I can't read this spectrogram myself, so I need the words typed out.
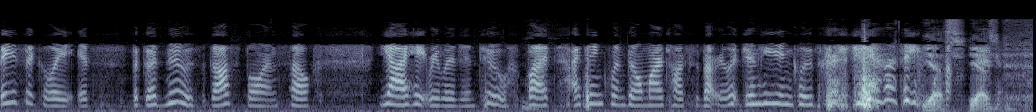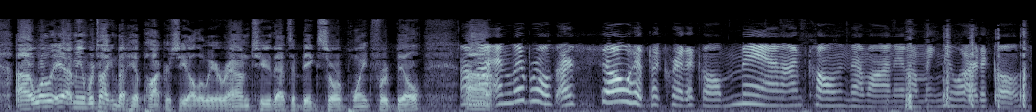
basically, it's the good news, the gospel, and so. Yeah, I hate religion too, but I think when Bill Maher talks about religion, he includes Christianity. Yes, yes. Uh, well, I mean, we're talking about hypocrisy all the way around too. That's a big sore point for Bill. Uh-huh, and liberals are so hypocritical. Man, I'm calling them on it on my new articles.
